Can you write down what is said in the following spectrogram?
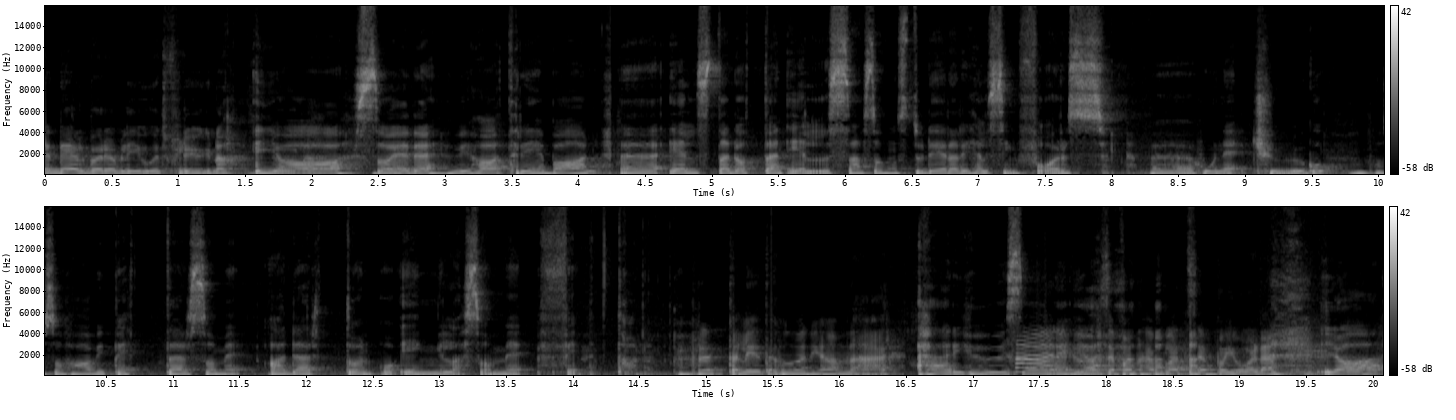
en del börjar bli utflugna. Ja, så är det. Vi har tre barn. Äh, äldsta dottern Elsa, så hon studerar i Helsingfors. Äh, hon är 20. Och så har vi Petter som är 18 och Engla som är 15. Berätta lite, hur har ni hamnat här? Här i huset? Här i huset, på den här platsen på jorden. ja,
